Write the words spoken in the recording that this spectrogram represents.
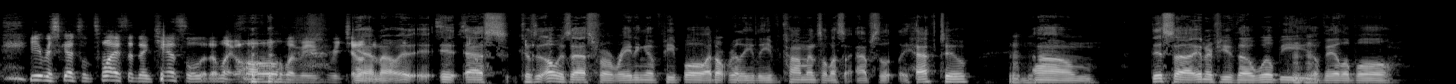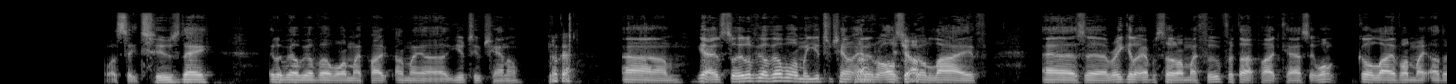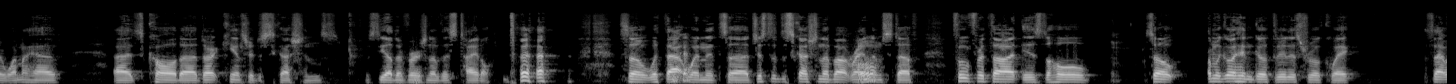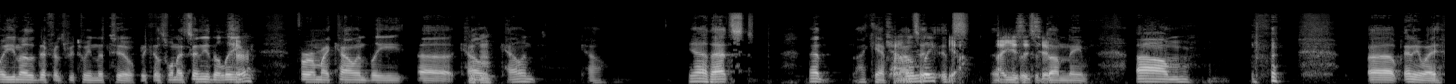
he rescheduled twice and then canceled. And I'm like, oh, let me reach out. yeah, no, it, it asks because it always asks for a rating of people. I don't really leave comments unless I absolutely have to. Mm-hmm. Um, this uh, interview though will be mm-hmm. available. Let's say Tuesday. It'll be available on my pod, on my uh, YouTube channel. Okay. Um, yeah, so it'll be available on my YouTube channel, oh, and it'll also go live as a regular episode on my Food for Thought podcast. It won't go live on my other one. I have uh, it's called uh, Dark Cancer Discussions. It's the other version of this title. so with that okay. one, it's uh, just a discussion about random cool. stuff. Food for thought is the whole. So I'm gonna go ahead and go through this real quick, so that way you know the difference between the two. Because when I send you the link sure. for my Calendly, uh, Cal, mm-hmm. Calend, Cal, yeah, that's that. I can't Calendly? pronounce it. It's, yeah, I use it's it a dumb name. Um, uh, anyway,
